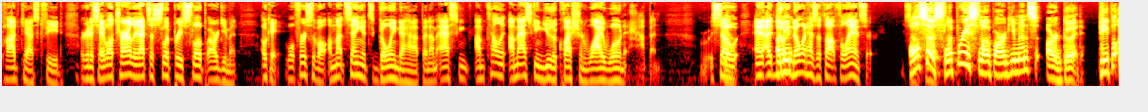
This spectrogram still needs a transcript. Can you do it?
podcast feed are going to say, "Well, Charlie, that's a slippery slope argument." Okay, well, first of all, I'm not saying it's going to happen. I'm asking, I'm telling, I'm asking you the question: Why won't it happen? So, and I, no, mean- no one has a thoughtful answer. Also, slippery slope arguments are good. People,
